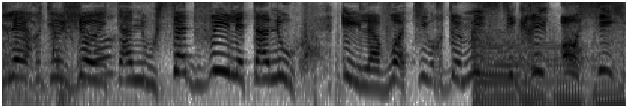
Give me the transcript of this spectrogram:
L'air de jeu est à nous, cette ville est à nous. Et la voiture de Misty Gris aussi.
